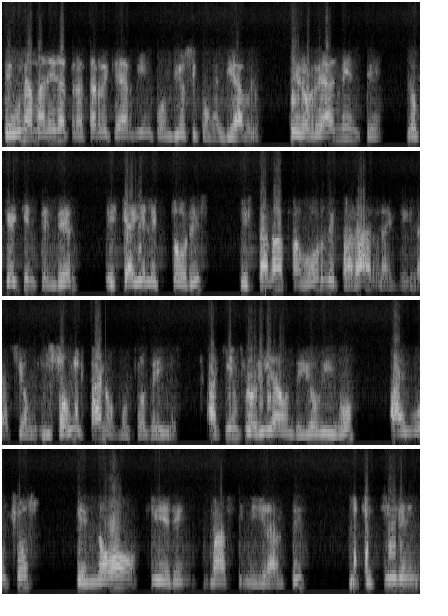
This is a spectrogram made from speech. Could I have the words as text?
de una manera tratar de quedar bien con Dios y con el diablo. Pero realmente lo que hay que entender es que hay electores que están a favor de parar la inmigración y son hispanos muchos de ellos. Aquí en Florida, donde yo vivo, hay muchos que no quieren más inmigrantes y que quieren,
